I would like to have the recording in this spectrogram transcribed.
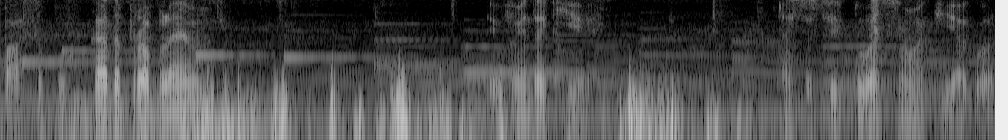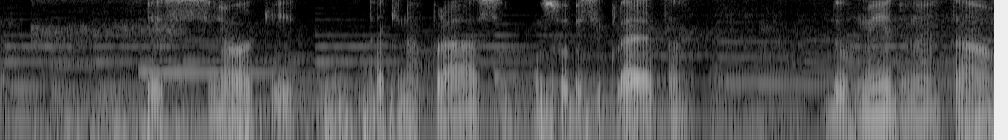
passam por cada problema. Eu vendo aqui, essa situação aqui agora. Esse senhor aqui tá aqui na praça com sua bicicleta, dormindo, né, tal,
